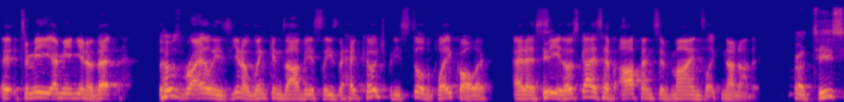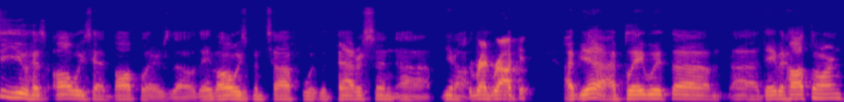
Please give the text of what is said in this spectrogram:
It, to me, I mean, you know that those Rileys, you know, Lincoln's obviously he's the head coach, but he's still the play caller at SC. Those guys have offensive minds like none other. Bro, TCU has always had ball players though. They've always been tough with, with Patterson. Uh, you know, the Red Rocket. I, yeah, I played with um, uh, David Hawthorne,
